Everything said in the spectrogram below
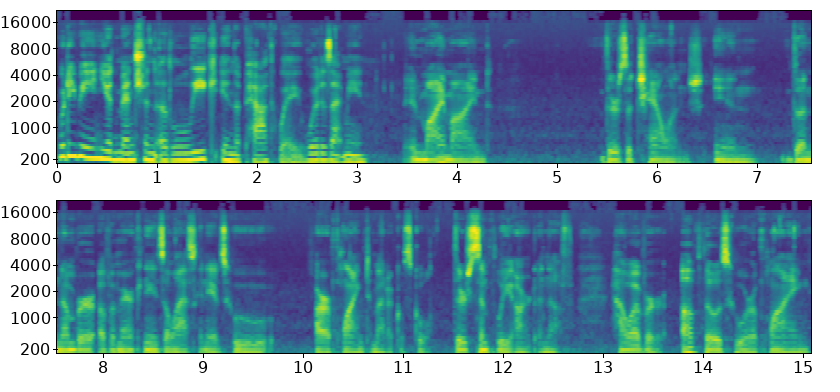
What do you mean you had mentioned a leak in the pathway? What does that mean? In my mind, there's a challenge in the number of American Indians, Alaska Natives who are applying to medical school. There simply aren't enough. However, of those who are applying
